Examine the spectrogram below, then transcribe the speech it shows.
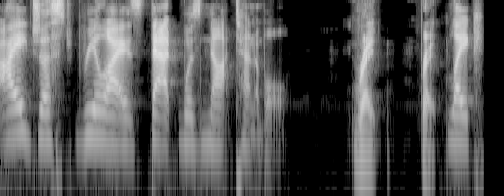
I just realized that was not tenable. Right. Right. Like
